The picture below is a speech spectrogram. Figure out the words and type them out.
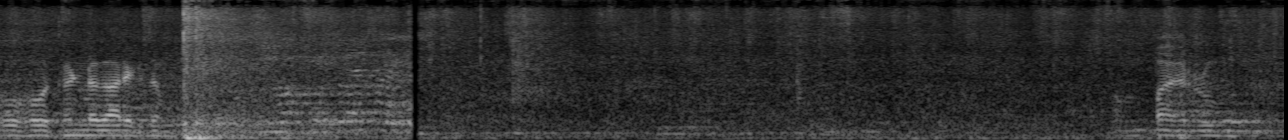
हो हो थंडगार एकदम. अंपायर रूम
